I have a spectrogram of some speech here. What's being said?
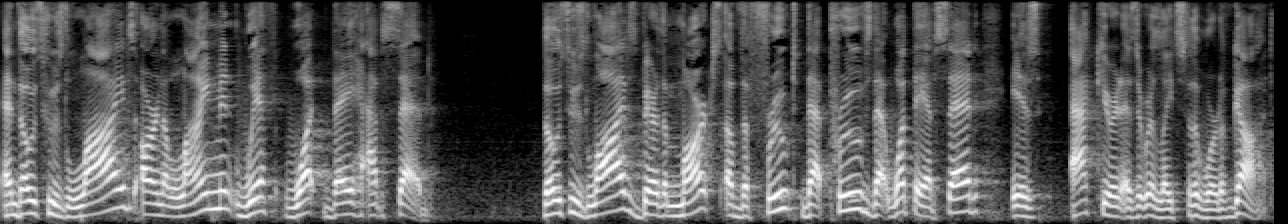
and those whose lives are in alignment with what they have said. Those whose lives bear the marks of the fruit that proves that what they have said is accurate as it relates to the Word of God.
